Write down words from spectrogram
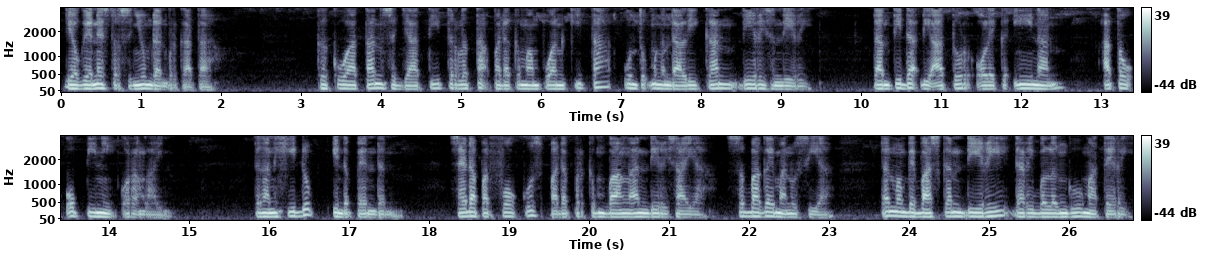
Diogenes tersenyum dan berkata, "Kekuatan sejati terletak pada kemampuan kita untuk mengendalikan diri sendiri dan tidak diatur oleh keinginan atau opini orang lain." Dengan hidup independen, saya dapat fokus pada perkembangan diri saya sebagai manusia dan membebaskan diri dari belenggu materi.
